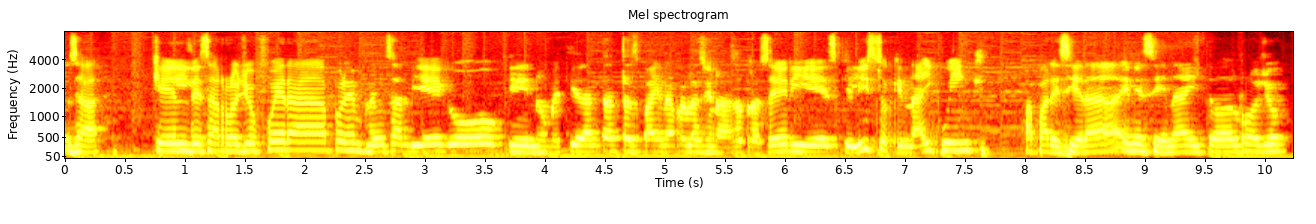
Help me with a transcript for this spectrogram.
O sea, que el desarrollo fuera, por ejemplo, en San Diego, que no metieran tantas vainas relacionadas a otras series, que listo, que Nightwing apareciera en escena y todo el rollo.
